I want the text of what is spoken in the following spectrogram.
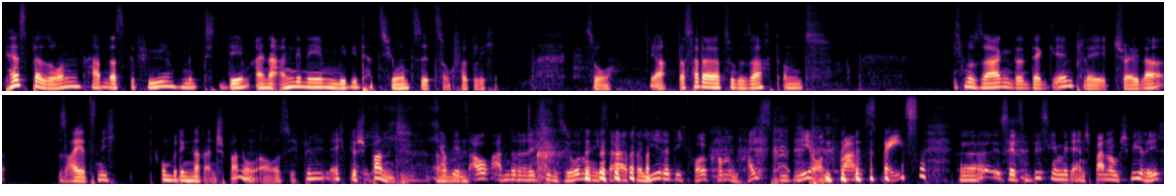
Testpersonen haben das Gefühl mit dem einer angenehmen Meditationssitzung verglichen. So, ja, das hat er dazu gesagt und ich muss sagen, der, Gameplay-Trailer sah jetzt nicht unbedingt nach Entspannung aus. Ich bin echt gespannt. Ich, ich, ich habe Ähm, jetzt auch andere Rezensionen, wenn ich sage, verliere dich vollkommen im Highspeed Neon Trance Space. Da ist jetzt ein bisschen mit der Entspannung schwierig.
